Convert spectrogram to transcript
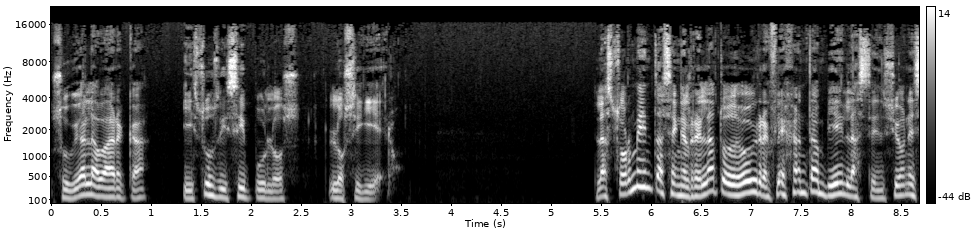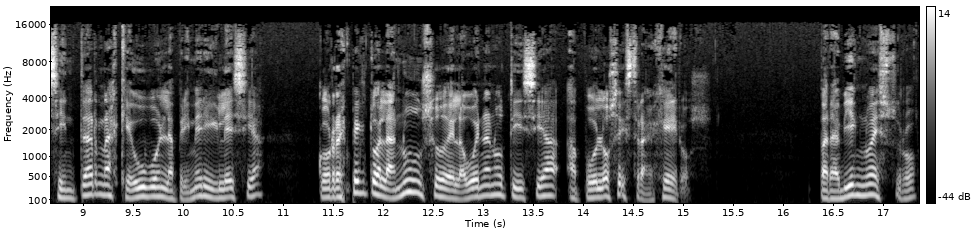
subió a la barca y sus discípulos lo siguieron. Las tormentas en el relato de hoy reflejan también las tensiones internas que hubo en la primera iglesia con respecto al anuncio de la buena noticia a pueblos extranjeros. Para bien nuestro,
